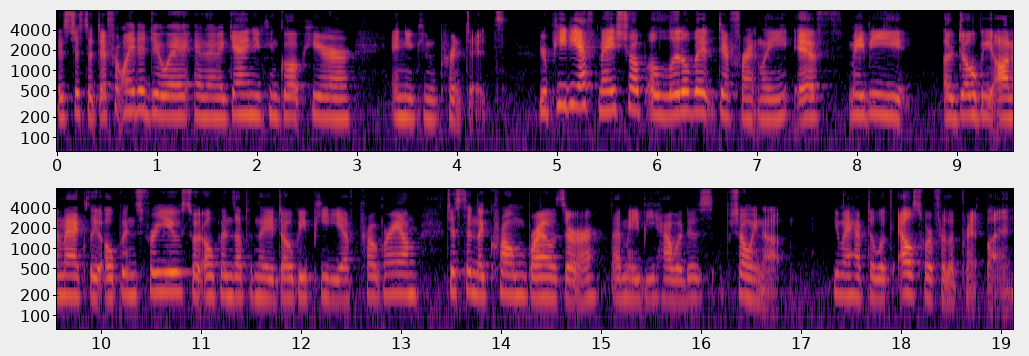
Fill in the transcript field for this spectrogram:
It's just a different way to do it. And then again, you can go up here and you can print it. Your PDF may show up a little bit differently if maybe Adobe automatically opens for you. So it opens up in the Adobe PDF program. Just in the Chrome browser, that may be how it is showing up. You might have to look elsewhere for the print button.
